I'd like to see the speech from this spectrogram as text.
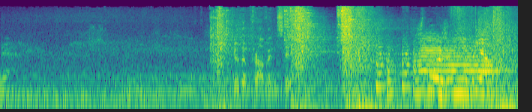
Да. To the provinces. Что же мне прям...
